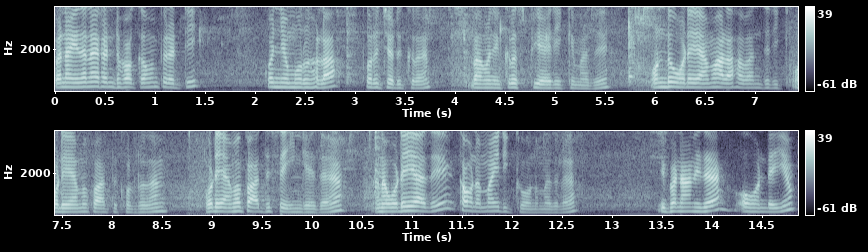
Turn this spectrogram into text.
இப்போ நான் இதனை ரெண்டு பக்கமும் பிரட்டி கொஞ்சம் முருகலாக பொரிச்செடுக்கிறேன் இப்போ கொஞ்சம் கிறிஸ்பியாக இருக்கும் அது. ஒன்றும் உடையாமல் அழகாக வந்திருக்கு. உடையாமல் பார்த்து கொள்றதான் உடையாமல் பார்த்து செய்யுங்க இதை. ஆனால் உடையாது கவனமாக இருக்கணும் அதில். இப்போ நான் இதை ஒவ்வொன்றையும்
